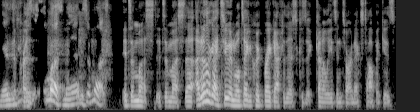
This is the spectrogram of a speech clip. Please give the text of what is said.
it's, it's a must, man. It's a must it's a must. It's a must. Uh, another guy too, and we'll take a quick break after this because it kind of leads into our next topic. Is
